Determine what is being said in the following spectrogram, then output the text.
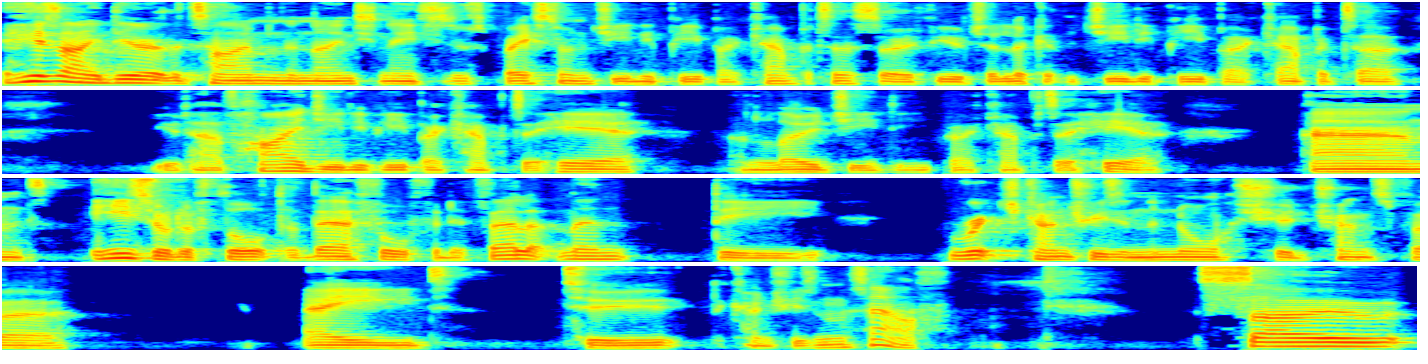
his idea at the time in the 1980s was based on GDP per capita. So if you were to look at the GDP per capita, you'd have high GDP per capita here and low GDP per capita here. And he sort of thought that therefore for development, the rich countries in the north should transfer aid to the countries in the south. So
